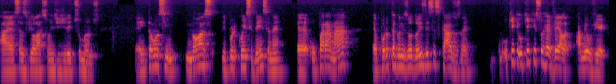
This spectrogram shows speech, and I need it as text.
a essas violações de direitos humanos. É, então, assim, nós, e por coincidência, né, é, o Paraná é, protagonizou dois desses casos, né? O que, o que, que isso revela, a meu ver?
